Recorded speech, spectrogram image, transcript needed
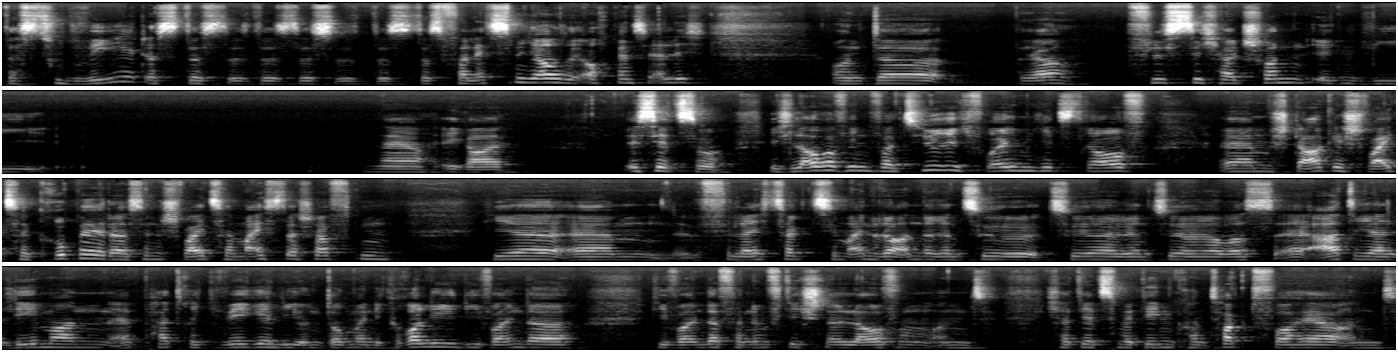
das tut weh, das, das, das, das, das, das, das verletzt mich auch, auch ganz ehrlich. Und äh, ja, fühlt sich halt schon irgendwie, naja, egal. Ist jetzt so. Ich laufe auf jeden Fall Zürich, freue ich mich jetzt drauf. Ähm, starke Schweizer Gruppe, da sind Schweizer Meisterschaften. Hier, ähm, vielleicht sagt es dem einen oder anderen zu, Zuhörerinnen Zuhörer was, äh, Adrian Lehmann, äh, Patrick Wegeli und Dominik Rolli, die wollen, da, die wollen da vernünftig schnell laufen und ich hatte jetzt mit denen Kontakt vorher und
